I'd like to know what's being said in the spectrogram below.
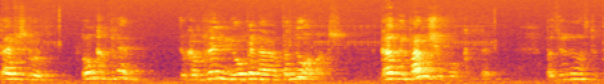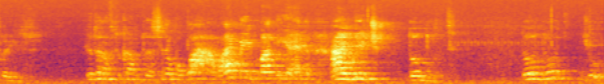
Life is good. Don't complain. You complain, you open a Pandora box. God will punish you for complaining. but you don't have to praise. You don't have to come to a synagogue, wow, I made money and I'm rich. Don't do it. Don't do it. You,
